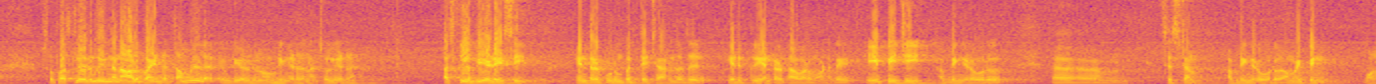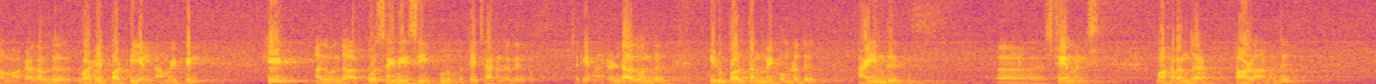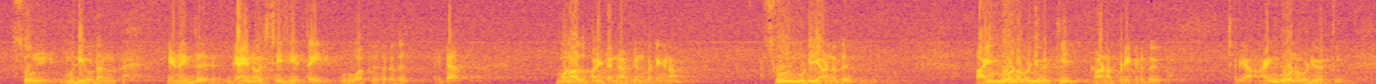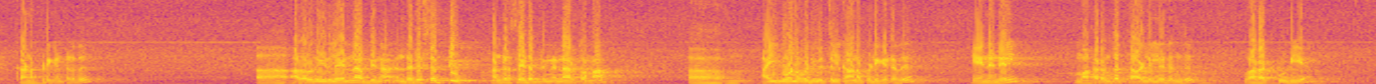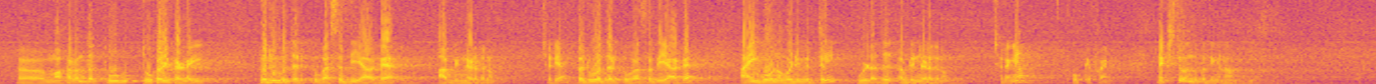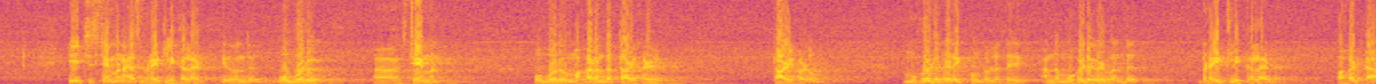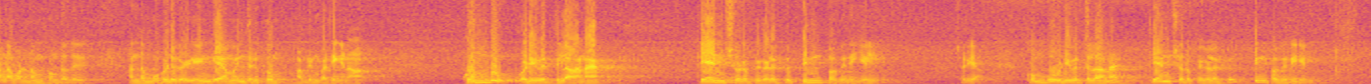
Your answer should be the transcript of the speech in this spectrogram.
ஸோ ஃபர்ஸ்ட்ல இருந்து இந்த நாலு பாயிண்ட்டை தமிழில் எப்படி எழுதணும் அப்படிங்கிறத நான் சொல்லிடுறேன். அஸ்கிலபியடைசி என்ற குடும்பத்தை சார்ந்தது எருக்கு என்ற தாவரமானது. ஏபிஜி அப்படிங்கிற ஒரு சிஸ்டம் அப்படிங்கிற ஒரு அமைப்பின் மூலமாக அதாவது வகைப்பாட்டியல் அமைப்பின் கீழ் அது வந்து அப்போசைனேசி குடும்பத்தை சார்ந்தது. சரியா? ரெண்டாவது வந்து இருபால் தன்மை கொண்டது ஐந்து ஸ்டேமன்ஸ் மகரந்த தாளானது சூழ் முடியுடன் இணைந்து கைனோஸ்டீஜியத்தை உருவாக்குகிறது ரைட்டா? மூணாவது பாயிண்ட் என்ன அப்படின்னு பார்த்தீங்கன்னா சூழ் முடியானது ஐங்கோண வடிவத்தில் காணப்படுகிறது. சரியா? ஐங்கோண வடிவத்தில் காணப்படுகின்றது. அதாவது இதில் என்ன அப்படின்னா இந்த ரிசப்டிவ் அண்டர் சைடு அப்படின்னு என்ன அர்த்தம்னா ஐங்கோண வடிவத்தில் காணப்படுகிறது. ஏனெனில் மகரந்த தாளிலிருந்து வரக்கூடிய மகரந்த தூ துகள்களை பெறுவதற்கு வசதியாக அப்படின்னு எழுதணும். சரியா? பெறுவதற்கு வசதியாக ஐங்கோண வடிவத்தில் உள்ளது அப்படின்னு எழுதணும். சரிங்களா? ஓகே ஃபைன் நெக்ஸ்ட் வந்து பார்த்தீங்கன்னா each stamen has brightly coloured இது வந்து ஒவ்வொரு ஸ்டேமன் ஒவ்வொரு மகரந்த தாள்கள் தாள்களும் முகடுகளை கொண்டுள்ளது. அந்த முகடுகள் வந்து பிரைட்லி கலர்டு பகட்டான வண்ணம் கொண்டது. அந்த முகடுகள் எங்கே அமைந்திருக்கும் அப்படின்னு பார்த்தீங்கன்னா கொம்பு வடிவத்திலான தேன் சுரப்பிகளுக்கு பின்பகுதியில் சரியா? கொம்பு வடிவத்திலான தேன் சுரப்பிகளுக்கு பின்பகுதியில்.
